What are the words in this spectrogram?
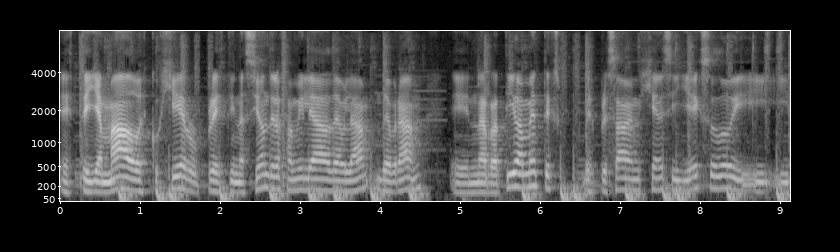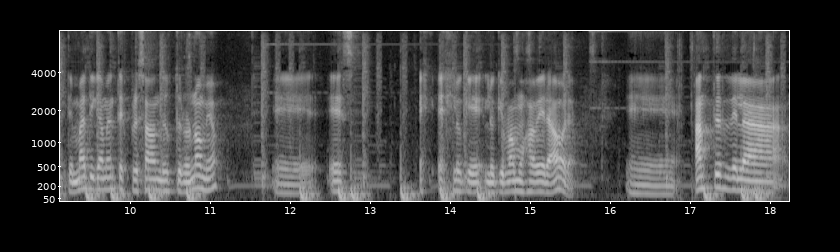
Este llamado, escoger, predestinación de la familia de Abraham, Abraham narrativamente expresado en Génesis y Éxodo y, temáticamente expresado en Deuteronomio, es, es, lo, que, lo que vamos a ver ahora. Eh, antes de la,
